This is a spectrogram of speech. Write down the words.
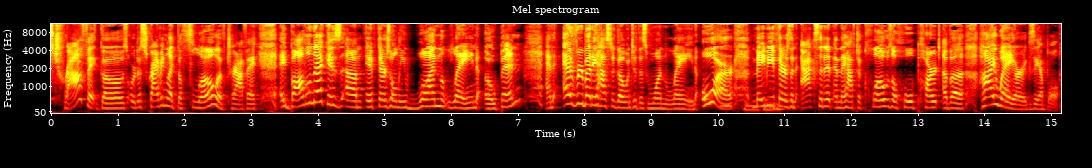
as traffic goes, or describing like the flow of traffic, a bottleneck is um, if there's only one lane open and everybody has to go into this one lane, or maybe if there's an accident and they have to close a whole part of a highway or example,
